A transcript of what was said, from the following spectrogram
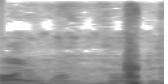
9138.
